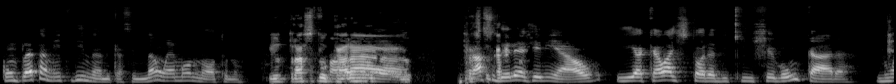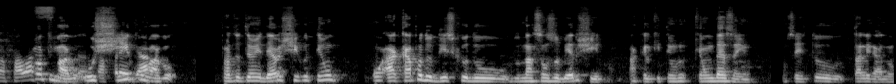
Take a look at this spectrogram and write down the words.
completamente dinâmica, assim, não é monótono. E o traço do cara. O traço dele é genial e aquela história de que chegou um cara numa palafita Pronto, Mago. O Chico, pregar- Mago, pra tu ter uma ideia, o Chico tem um. A capa do disco do, do Nação Zumbi é do Chico. Aquele que, tem um, que é um desenho. Não sei se tu tá ligado.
